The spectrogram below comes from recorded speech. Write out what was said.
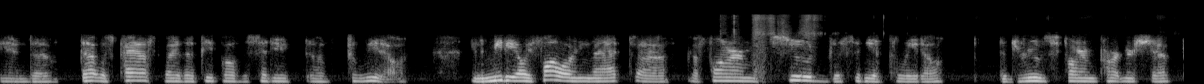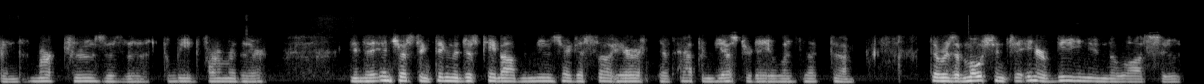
And uh, that was passed by the people of the city of Toledo. And immediately following that, uh, the farm sued the city of Toledo the Drewes Farm Partnership, and Mark Drewes is the, the lead farmer there. And the interesting thing that just came out in the news I just saw here that happened yesterday was that uh, there was a motion to intervene in the lawsuit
